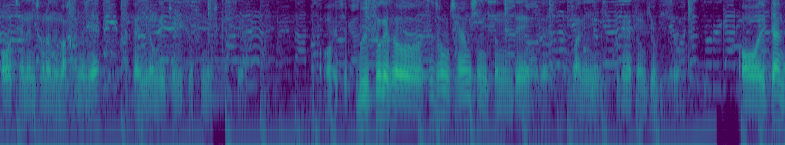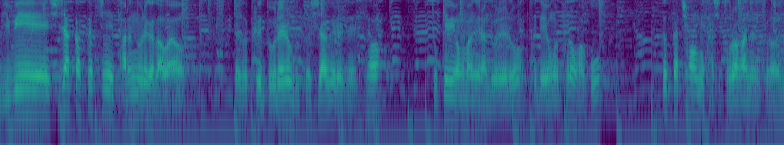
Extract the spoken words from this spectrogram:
어 쟤는 저런 음악 애 약간 이런 게 좀 있었으면 좋겠어요. 어 이제 물 속에서 수중 촬영씬이 있었는데 네, 많이 고생했던 기억이 있어요. 어 일단 뮤비의 시작과 끝이 다른 노래가 나와요. 그래서 그 노래로부터 시작을 해서 도깨비 망망이란 노래로 그 내용을 풀어가고 끝과 처음이 다시 돌아가는 그런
